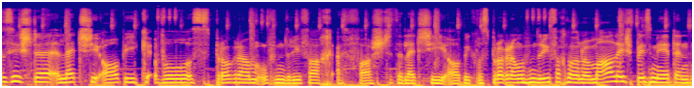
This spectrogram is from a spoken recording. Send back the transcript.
Das ist der letzte Abend, wo das Programm auf dem Dreifach, also fast der letzte Abend, wo das Programm auf dem Dreifach noch normal ist, bis wir dann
